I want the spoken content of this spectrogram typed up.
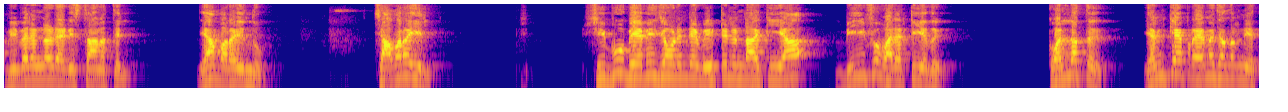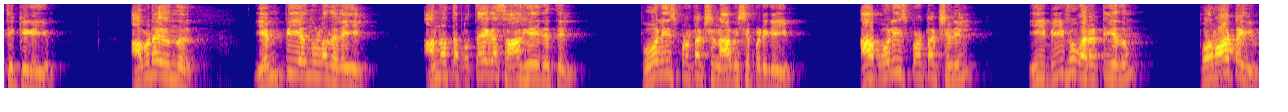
വിവരങ്ങളുടെ അടിസ്ഥാനത്തിൽ ഞാൻ പറയുന്നു ചവറയിൽ ഷിബു ബേബി ജോണിന്റെ വീട്ടിലുണ്ടാക്കിയ ബീഫ് വരട്ടിയത് കൊല്ലത്ത് എം കെ പ്രേമചന്ദ്രൻ എത്തിക്കുകയും അവിടെ നിന്ന് എം എന്നുള്ള നിലയിൽ അന്നത്തെ പ്രത്യേക സാഹചര്യത്തിൽ പോലീസ് പ്രൊട്ടക്ഷൻ ആവശ്യപ്പെടുകയും ആ പോലീസ് പ്രൊട്ടക്ഷനിൽ ഈ ബീഫ് വരട്ടിയതും പൊറോട്ടയും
